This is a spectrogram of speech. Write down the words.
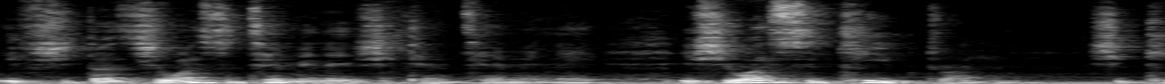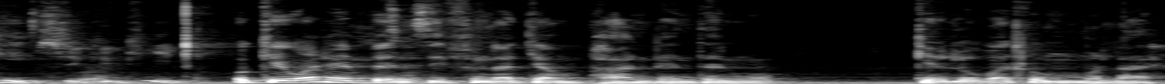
If she does, she wants to terminate, she can terminate. If she wants to keep, right, she keeps. She right? keep. Okay, what happens if nna ke a mphanda and then Gelo batlo mmolaya?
